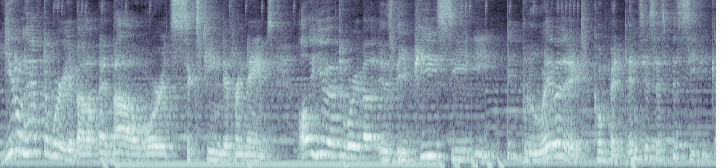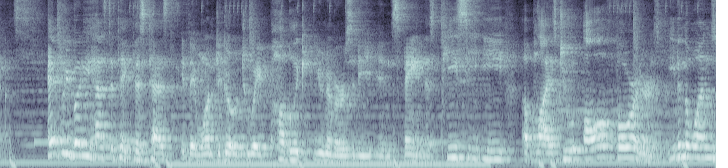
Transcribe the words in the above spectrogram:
you don't have to worry about EBAU or its 16 different names. All you have to worry about is the PCE, Prueba de Competencias Específicas. Everybody has to take this test if they want to go to a public university in Spain. This PCE applies to all foreigners, even the ones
